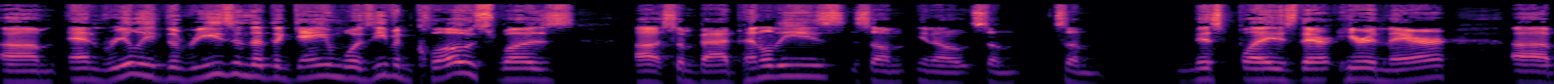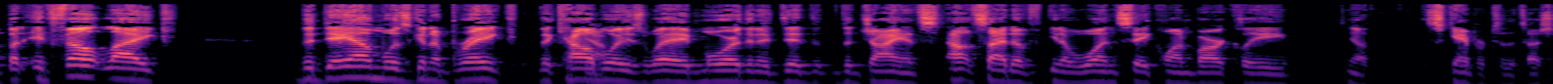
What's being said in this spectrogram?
Um, and really, the reason that the game was even close was uh, some bad penalties, some you know some some misplays there here and there, uh, but it felt like the dam was going to break the Cowboys' yeah. way more than it did the Giants. Outside of you know one Saquon Barkley, you know scamper to the touch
